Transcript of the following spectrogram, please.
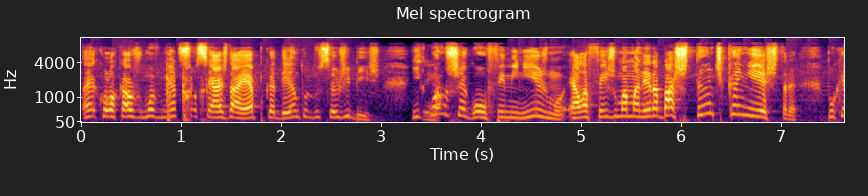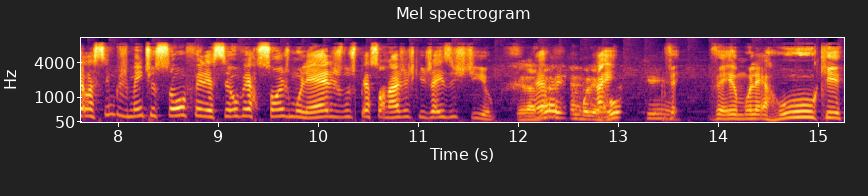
é, colocar os movimentos sociais da época dentro dos seus gibis. E Sim. quando chegou o feminismo, ela fez de uma maneira bastante canhestra, porque ela simplesmente só ofereceu versões mulheres dos personagens que já existiam. Era é, mulher aí, Hulk veio Mulher Hulk,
